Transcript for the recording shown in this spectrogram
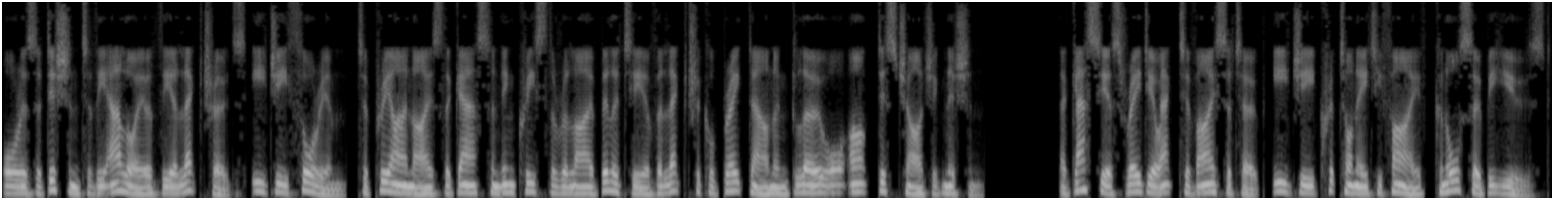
or as addition to the alloy of the electrodes e.g. thorium, to preionize the gas and increase the reliability of electrical breakdown and glow or arc discharge ignition. A gaseous radioactive isotope, e.g. krypton-85, can also be used.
